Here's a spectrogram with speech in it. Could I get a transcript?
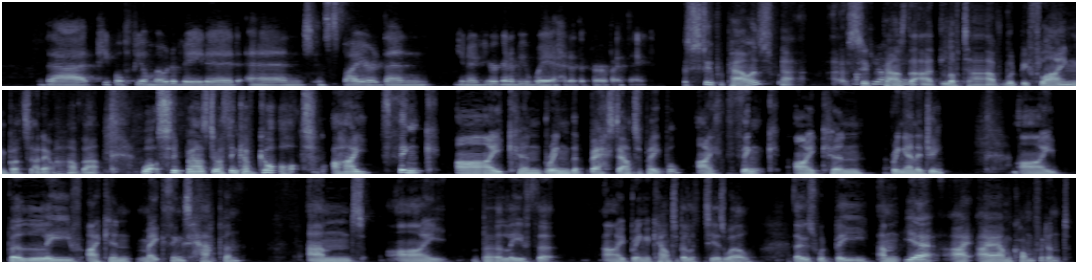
that people feel motivated and inspired, then you know you're going to be way ahead of the curve. I think. Superpowers. Uh, uh superpowers that I'd love to have would be flying, but I don't have that. What superpowers do I think I've got? I think I can bring the best out of people. I think I can bring energy. I believe I can make things happen, and I believe that I bring accountability as well. Those would be, and yeah, I, I am confident,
